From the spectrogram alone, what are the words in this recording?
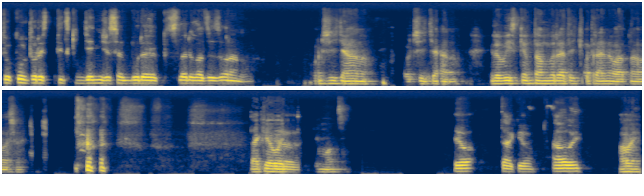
tu kulturistický dění, že se bude sledovat ze zora. No. Určitě ano. Určitě ano. Kdo ví, s kým tam bude teďka trénovat na vaře. tak jo, jo. moc. Jo, tak jo. Ahoj. Ahoj.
